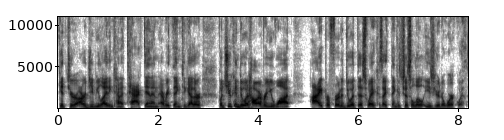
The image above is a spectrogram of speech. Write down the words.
get your RGB lighting kind of tacked in and everything together. But you can do it however you want. I prefer to do it this way because I think it's just a little easier to work with.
